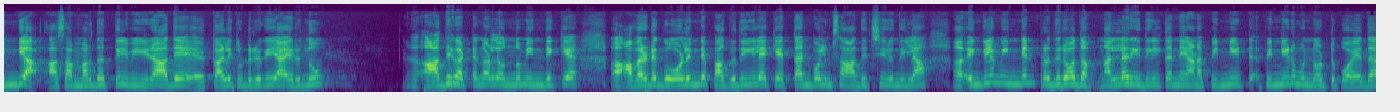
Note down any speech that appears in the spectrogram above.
ഇന്ത്യ ആ സമ്മർദ്ദത്തിൽ വീഴാതെ കളി തുടരുകയായിരുന്നു. ആദ്യഘട്ടങ്ങളിലൊന്നും ഇന്ത്യയ്ക്ക് അവരുടെ ഗോളിന്റെ പകുതിയിലേക്ക് എത്താൻ പോലും സാധിച്ചിരുന്നില്ല. എങ്കിലും ഇന്ത്യൻ പ്രതിരോധം നല്ല രീതിയിൽ തന്നെയാണ് പിന്നീട് പിന്നീട് മുന്നോട്ട് പോയത്.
